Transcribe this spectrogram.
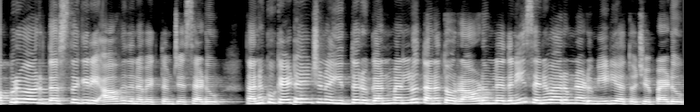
అప్రూవర్ దస్తగిరి ఆవేదన వ్యక్తం చేశాడు. తనకు కేటాయించిన ఇద్దరు గన్మెన్లు తనతో రావడం లేదని శనివారం నాడు మీడియాతో చెప్పాడు.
